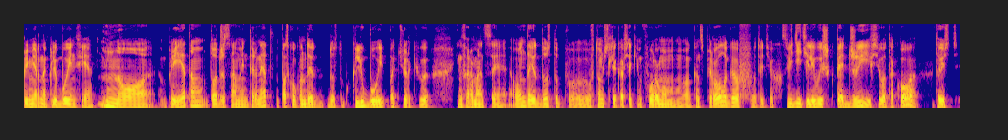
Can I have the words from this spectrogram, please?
примерно к любой инфе, но при этом тот же самый интернет, поскольку он дает доступ к любой, подчеркиваю, информации, он дает доступ э, в том числе ко всяким форумам конспирологов, вот этих свидетелей вышек 5G и всего такого. То есть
